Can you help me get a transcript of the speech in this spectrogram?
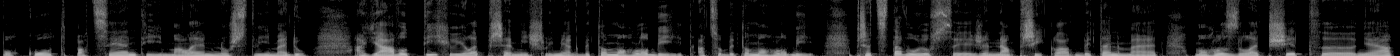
pokud pacient jí malé množství medu. A já od té chvíle přemýšlím, jak by to mohlo být a co by to mohlo být. Představuju si, že například například by ten med mohl zlepšit eh, nějak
